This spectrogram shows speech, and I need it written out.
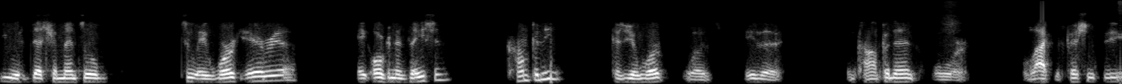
you was detrimental to a work area, a organization, company, because your work was either incompetent or lacked efficiency.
